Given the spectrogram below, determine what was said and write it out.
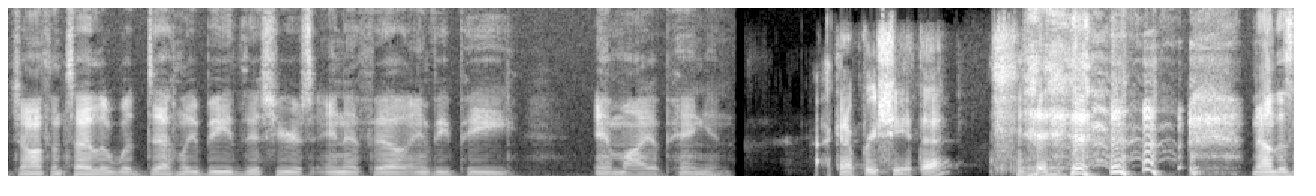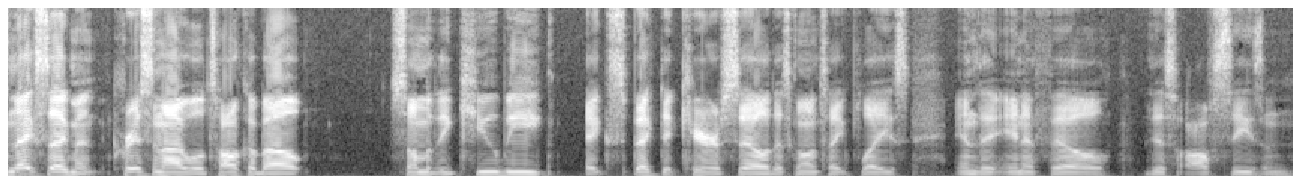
Jonathan Taylor would definitely be this year's NFL MVP, in my opinion. I can appreciate that. now, this next segment, Chris and I will talk about some of the QB expected carousel that's going to take place in the NFL this offseason.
